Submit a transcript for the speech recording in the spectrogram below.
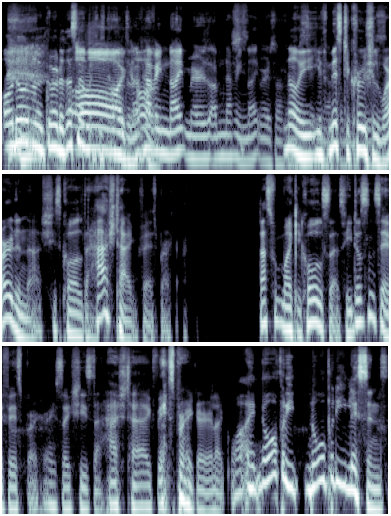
oh no, no, Gordo, that's not oh, what she's oh, I'm called at all. having nightmares. I'm having nightmares. Of her No, you- singing you've missed a crucial place. word in that. She's called the hashtag facebreaker. That's what Michael Cole says. He doesn't say facebreaker. He's like, she's the hashtag facebreaker. You're like, why? Nobody, nobody listens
